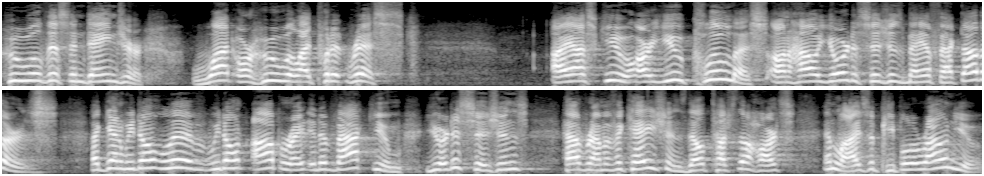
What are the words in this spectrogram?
Who will this endanger? What or who will I put at risk? I ask you, are you clueless on how your decisions may affect others? Again, we don't live, we don't operate in a vacuum. Your decisions have ramifications, they'll touch the hearts and lives of people around you.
